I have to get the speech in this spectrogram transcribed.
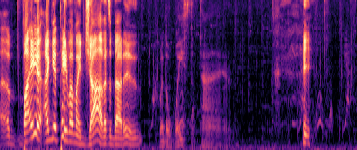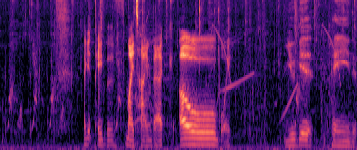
Uh, by I get paid by my job. That's about it. with a waste of time. I get paid with my time back. Oh boy. You get paid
